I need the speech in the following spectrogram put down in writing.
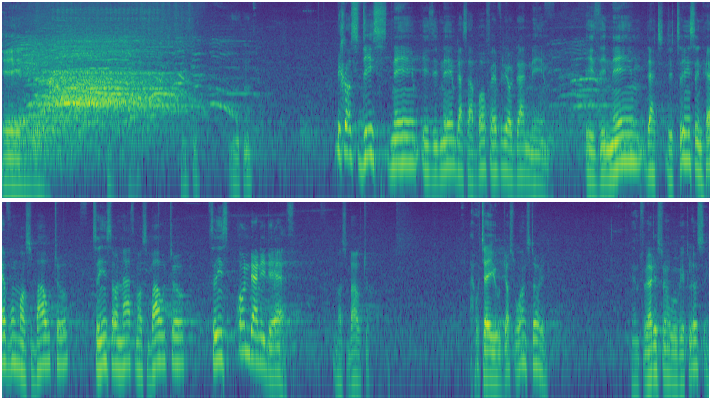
a. Mm-hmm. Mm-hmm. Because this name is the name that's above every other name. Is the name that the things in heaven must bow to, things on earth must bow to, things underneath the earth must bow to. I will tell you just one story. And very soon we'll be closing.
